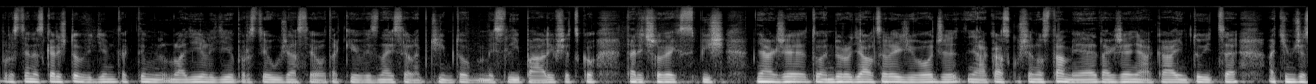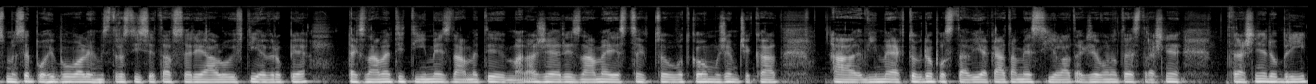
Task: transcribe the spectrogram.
prostě dneska, když to vidím, tak ty mladí lidi prostě úžas, jo, taky vyznají se lepším, to myslí, pálí všecko. Tady člověk spíš nějak, že to enduro dělal celý život, že nějaká zkušenost tam je, takže nějaká intuice a tím, že jsme se pohybovali v mistrovství světa v seriálu i v té Evropě, tak známe ty týmy, známe ty manažéry, známe jezdce, co od koho můžeme čekat a víme, jak to kdo postaví, jaká tam je síla, takže ono to je strašně, strašně dobrý.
